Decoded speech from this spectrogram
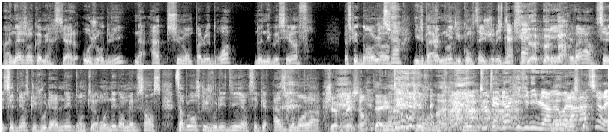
un agent commercial aujourd'hui n'a absolument pas le droit de négocier l'offre. Parce que dans l'offre, il, va amener du conseil juridique. Il ne peut pas. voilà, c'est bien ce que je voulais amener. Donc on est dans le même sens. Simplement, ce que je voulais dire, c'est qu'à ce moment-là. je plaisantais. Hein. Tout est bien qui finit bien, mais on va la rassurer.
